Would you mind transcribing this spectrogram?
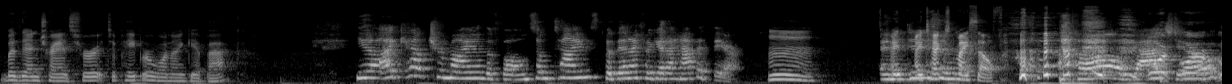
but then transfer it to paper when I get back. Yeah, I capture mine on the phone sometimes, but then I forget I have it there. Mm. And I, I text myself. Oh, gotcha. or, or,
